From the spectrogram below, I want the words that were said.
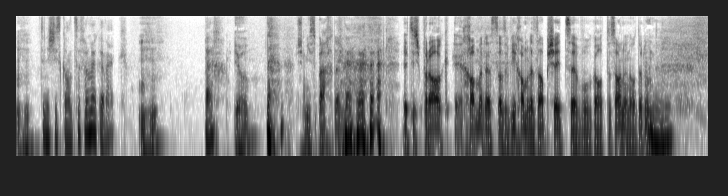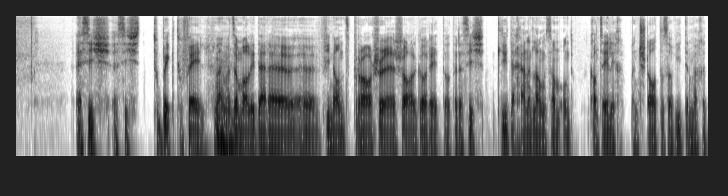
Mhm. Dann ist das ganze Vermögen weg. Mhm. Pech. Ja, das ist mein Pech dann. Jetzt ist die Frage, kann man das, also wie kann man das abschätzen, wo geht das an, oder? Und mhm. es, ist, es ist too big to fail, wenn mhm. man so mal in dieser äh, Finanzbranche Jargon redet, oder? Es ist, die Leute erkennen langsam und ganz ehrlich, wenn die Staaten so weitermachen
